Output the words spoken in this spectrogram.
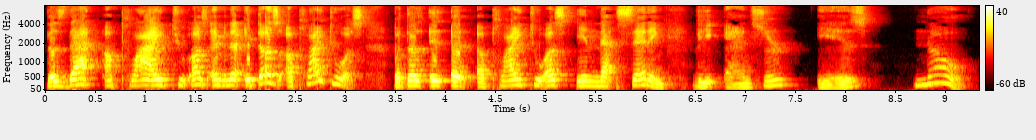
Does that apply to us? I mean, it does apply to us, but does it apply to us in that setting? The answer is no,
